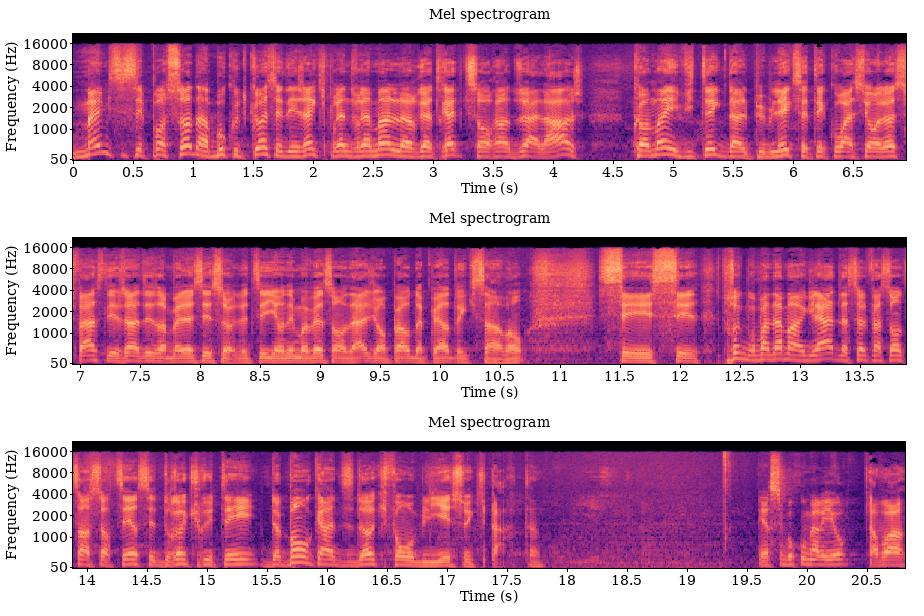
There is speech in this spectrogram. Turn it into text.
Même si c'est pas ça, dans beaucoup de cas, c'est des gens qui prennent vraiment leur retraite, qui sont rendus à l'âge. Comment éviter que dans le public, cette équation-là se fasse? Les gens disent, ah ben là, c'est ça. ils ont des mauvais sondages, ils ont peur de perdre, et qu'ils s'en vont. C'est pour ça que pour Mme Anglade, la seule façon de s'en sortir, c'est de recruter de bons candidats qui font oublier ceux qui partent. Merci beaucoup, Mario. Au revoir.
